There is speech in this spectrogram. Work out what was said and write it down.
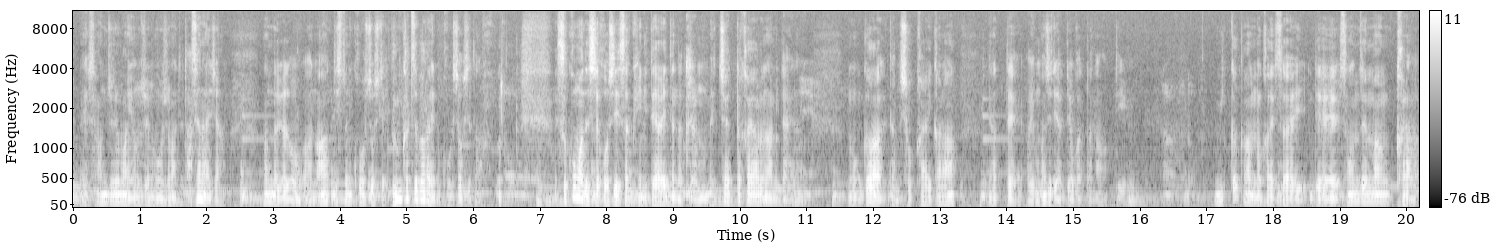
ね、30万40万50万って出せないじゃん。なんだけどあのアーティストに交渉して分割払いの交渉してたの。そこまでして欲しい作品に出会えてんだったらもうめっちゃやった甲斐あるなみたいなねのが多分初回かなにあってあマジでやってよかったなっていう。なるほど。3日間の開催で3000万から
